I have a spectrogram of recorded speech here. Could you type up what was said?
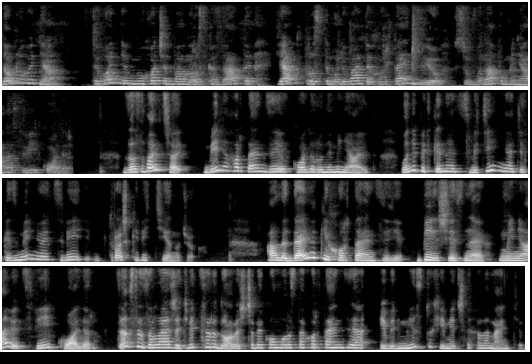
Доброго дня! Сьогодні ми хочемо вам розказати, як простимулювати гортензію, щоб вона поміняла свій колір. Зазвичай білі гортензії кольору не міняють. Вони під кінець цвітіння тільки змінюють свій трошки відтіночок. Але деякі гортензії, більшість з них, міняють свій колір. Це все залежить від середовища, в якому росте гортензія, і від місту хімічних елементів.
